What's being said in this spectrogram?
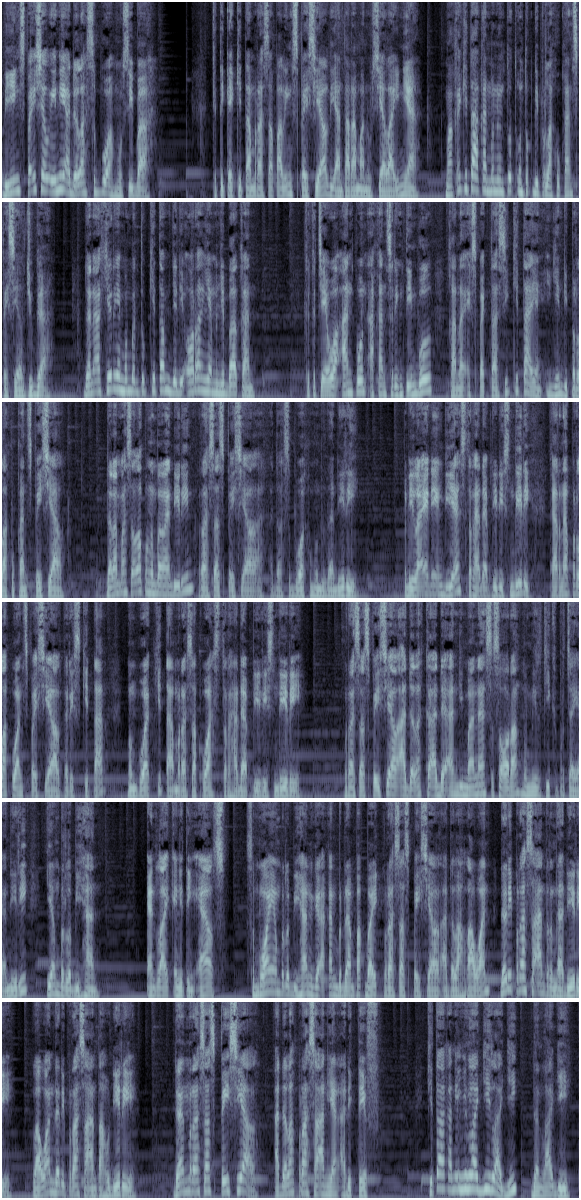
Being special ini adalah sebuah musibah. Ketika kita merasa paling spesial di antara manusia lainnya, maka kita akan menuntut untuk diperlakukan spesial juga. Dan akhirnya membentuk kita menjadi orang yang menyebalkan. Kekecewaan pun akan sering timbul karena ekspektasi kita yang ingin diperlakukan spesial. Dalam masalah pengembangan diri, rasa spesial adalah sebuah kemunduran diri. Penilaian yang bias terhadap diri sendiri karena perlakuan spesial dari sekitar membuat kita merasa puas terhadap diri sendiri. Merasa spesial adalah keadaan di mana seseorang memiliki kepercayaan diri yang berlebihan. And like anything else, semua yang berlebihan gak akan berdampak baik merasa spesial adalah lawan dari perasaan rendah diri, lawan dari perasaan tahu diri. Dan merasa spesial adalah perasaan yang adiktif. Kita akan ingin lagi, lagi, dan lagi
